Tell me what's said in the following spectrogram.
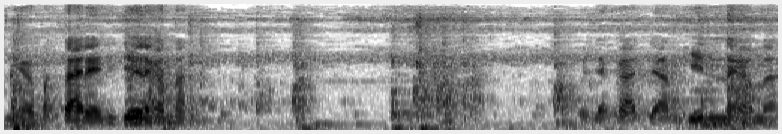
นี่ครับมาใต้เลยเจอนะครับนะบรรยากาศอย่างเย็นนะครับนะ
